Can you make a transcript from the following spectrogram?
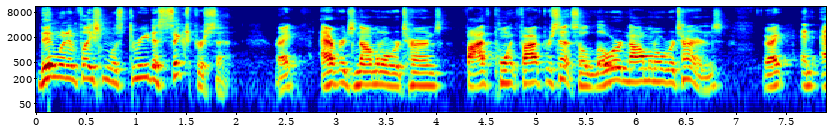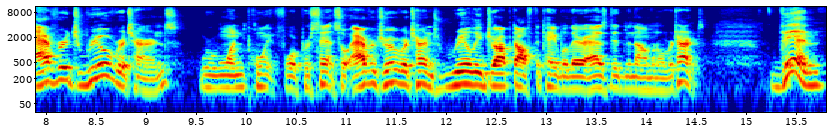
Then when inflation was 3 to 6%, right? Average nominal returns 5.5%, so lower nominal returns, right? And average real returns were 1.4%. So average real returns really dropped off the table there, as did the nominal returns. Then,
